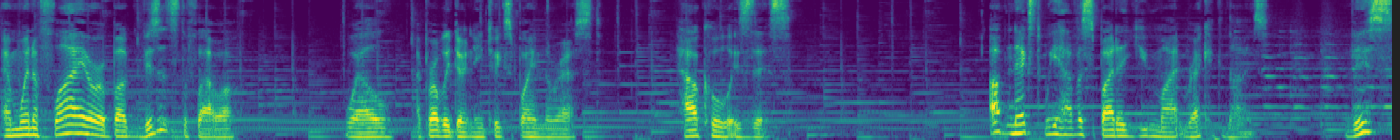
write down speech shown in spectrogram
And when a fly or a bug visits the flower, well, I probably don't need to explain the rest. How cool is this? Up next, we have a spider you might recognize. This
